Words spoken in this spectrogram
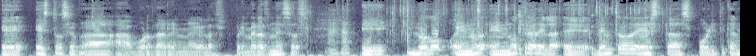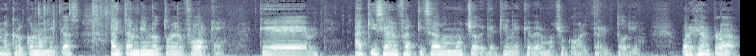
Eh, esto se va a abordar en una de las primeras mesas. Y luego en, en otra de la, eh, dentro de estas políticas macroeconómicas hay también otro enfoque que aquí se ha enfatizado mucho de que tiene que ver mucho con el territorio. Por ejemplo,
